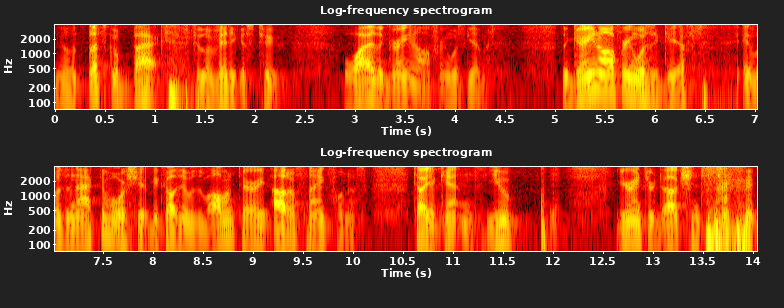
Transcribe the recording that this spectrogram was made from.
Know, let's go back to Leviticus 2. Why the grain offering was given. The grain offering was a gift. It was an act of worship because it was voluntary out of thankfulness. I tell you, Kenton, you, your introduction to,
